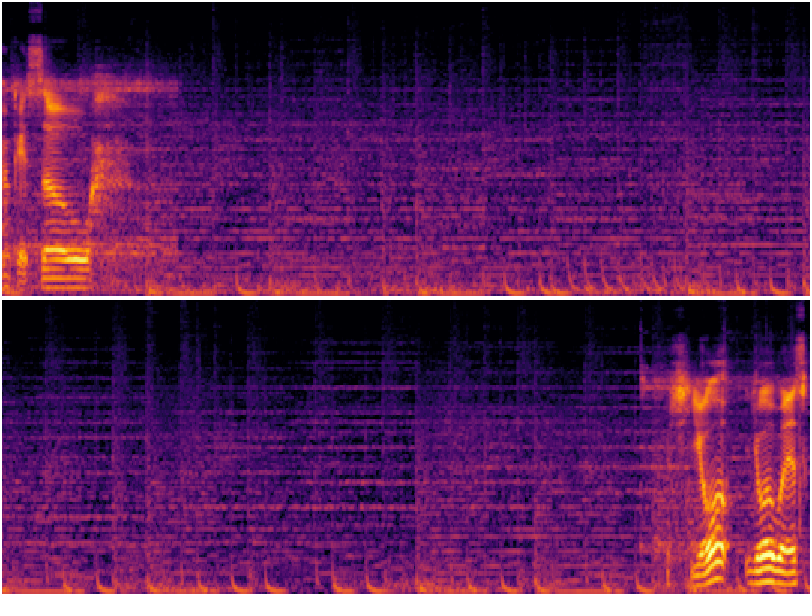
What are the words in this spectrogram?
Okay, so... your, your risk.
